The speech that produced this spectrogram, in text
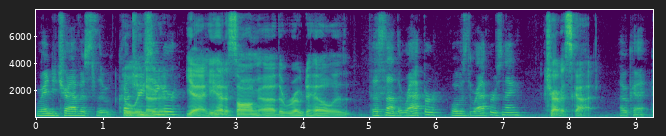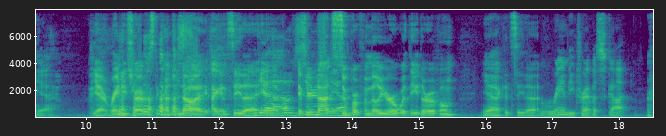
Randy Travis, the country singer. Yeah, he had a song, uh, The Road to Hell is That's not the rapper. What was the rapper's name? Travis Scott. Okay. Yeah. Yeah, Randy Travis, the country. No, I, I can see that. Yeah, I was- if you're not seriously, super familiar with either of them, yeah, I could see that. Randy Travis Scott.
